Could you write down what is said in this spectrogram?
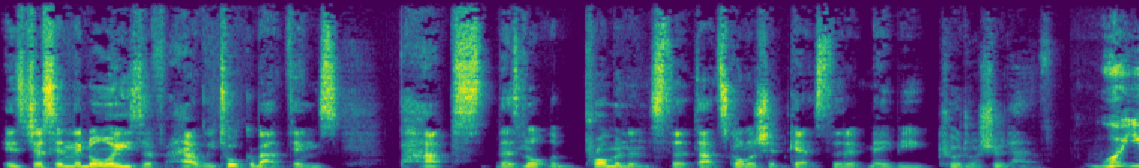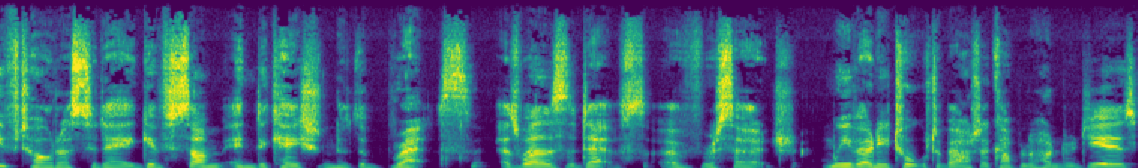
It's just in the noise of how we talk about things. Perhaps there's not the prominence that that scholarship gets that it maybe could or should have. What you've told us today gives some indication of the breadth as well as the depth of research. We've only talked about a couple of hundred years.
